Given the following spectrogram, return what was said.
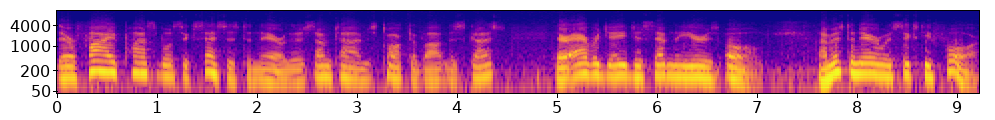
there are five possible successes to Nehru that are sometimes talked about and discussed. Their average age is 70 years old. Now, Mr. Nehru is 64.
